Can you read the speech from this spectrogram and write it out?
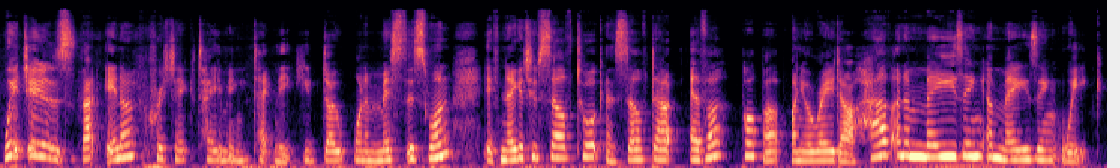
which is that inner critic taming technique. You don't want to miss this one. If negative self talk and self doubt ever pop up on your radar, have an amazing, amazing week.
